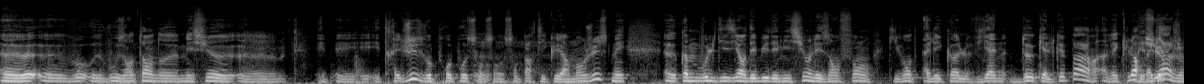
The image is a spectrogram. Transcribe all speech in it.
Euh, euh, vous, entendre, messieurs, est, très juste, vos propos sont, sont, particulièrement justes, mais comme vous le disiez en début d'émission, les enfants qui vont à l'école viennent de quelque part avec leur bagage.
